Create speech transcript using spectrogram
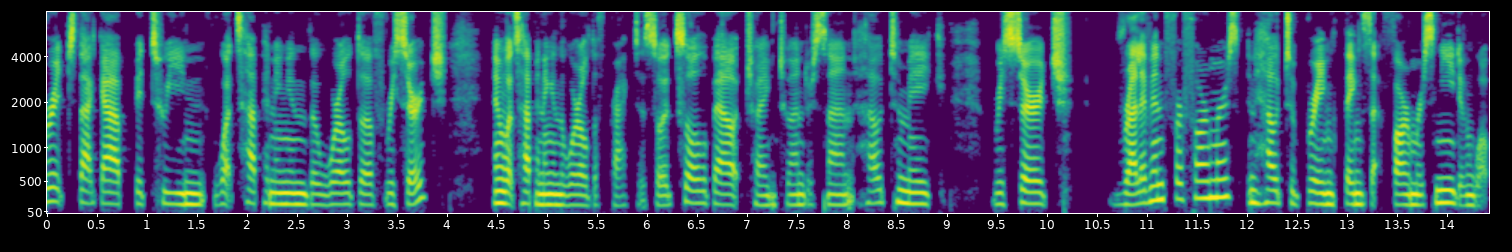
bridge that gap between what's happening in the world of research and what's happening in the world of practice. So it's all about trying to understand how to make research relevant for farmers and how to bring things that farmers need and what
